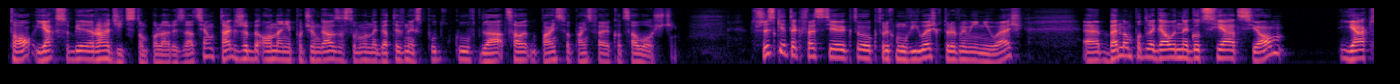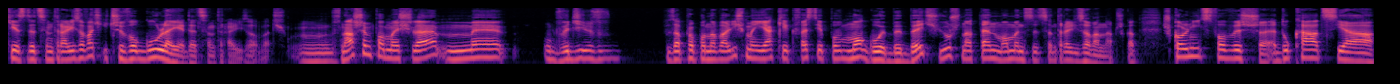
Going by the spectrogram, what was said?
to, jak sobie radzić z tą polaryzacją, tak żeby ona nie pociągała za sobą negatywnych skutków dla całego państwa, państwa jako całości. Wszystkie te kwestie, o których mówiłeś, które wymieniłeś, e, będą podlegały negocjacjom, jak je zdecentralizować i czy w ogóle je decentralizować. Mm, w naszym pomyśle my zaproponowaliśmy, jakie kwestie mogłyby być już na ten moment zdecentralizowane, na przykład szkolnictwo wyższe, edukacja,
